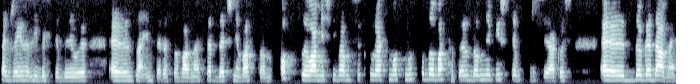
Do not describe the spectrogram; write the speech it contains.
Także jeżeli byście były E, zainteresowane. Serdecznie Was tam odsyłam. Jeśli Wam się któraś mocno spodoba, to też do mnie piszcie, że się jakoś e, dogadamy.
